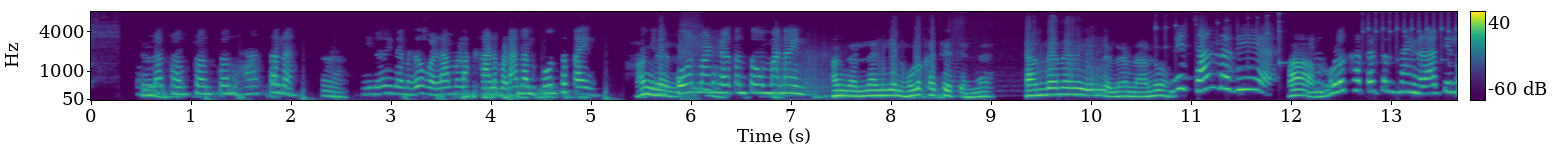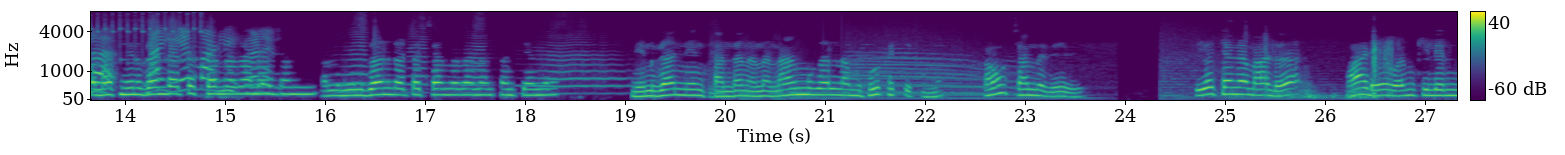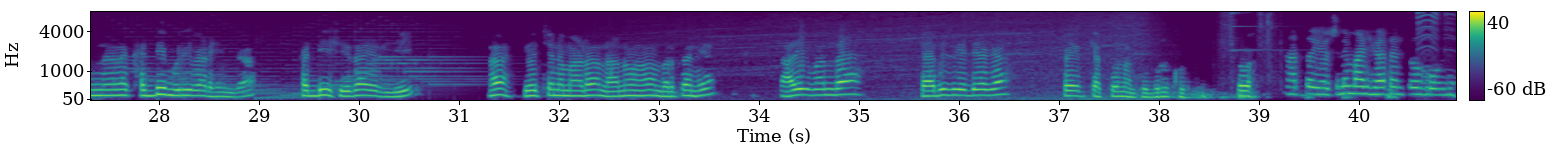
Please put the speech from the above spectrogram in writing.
ಎಲ್ಲ ತಂದ್ ತಂದ್ ತಂದ್ ಹಾಕ್ತಾನ. ಹ್ಮ್. ನೀನು ನನಗ ಒಳ್ಳ ಮಳಕ್ ಹಾಡ್ಬೇಡ ನನ್ ಫೋನ್ ತಾಯಿ ಹಂಗಲ್ಲ. ಫೋನ್ ಮಾಡಿ ಹೇಳ್ತಂತ ತಗೊಂಬ ನಾ ಇನ್ ಹಂಗಲ್ಲ ನನ್ಗೇನ್ ಹುಳಕತ್ತೈತೇನ? ಚಂದನ ಇಲ್ಲಲ್ಲ ನಾನು. ನೀ ಚಂದ ಅದಿ. ಹಾ. ನಿನ್ ಹುಳಕ್ ನಾ ಹೇಳಾತಿಲ್ಲ. ಮತ್ ನಿನ್ ಗಂಡ ನಾ ಅಟ್ಟ ಏನ್ ಚಂದ ಮಾಡ್ಲಿ ಅದಾನ ಹೇಳು? ಅಂತಂದ್- ಅಲ್ಲ ನಿನ್ ಗಂಡ ಅಟ್ಟ ಚಂದ ಅದಾನ ಅಂತಂತಿ ಅಂದ್ರ? ನಿನ್ ಗಂಡ ನೀನ್ ಚಂದನಲ್ಲ ನಮ್ ಹುಳಕತ್ತೈತಿ ನಾವು ಚಂದ ಅದೇವಿ ಯೋಚನೆ ಮಾಡು. ಮಾಡಿ, ಒಂದ್ ಕಿಲೋ ಕಡ್ಡಿ ಮುರಿಬೇಡ ಹಿಂಗ. ಕಡ್ಡಿ ಸೀದಾ ಇರ್ಲಿ. ಹಾ, ಯೋಚನೆ ಮಾಡ, ನಾನು ಬರ್ತಾನೆ. ನಾಳೆಗ್ ಬಂದ, ಕ್ಯಾಬೇಜ್ ಗಡ್ಡಿಯಾಗ ಕೈ ಕೆತ್ತೋನಂತ ಇಬ್ರು ಕೂಡಿ ಯೋಚನೆ ಮಾಡಿ ಹೇಳ್ತಂತ ಹೋಗಿ.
